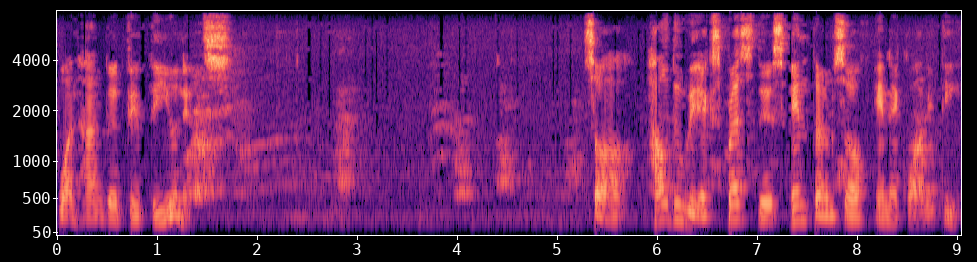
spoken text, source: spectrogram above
150 units. So how do we express this in terms of inequality?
